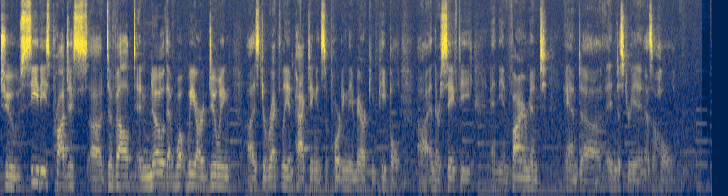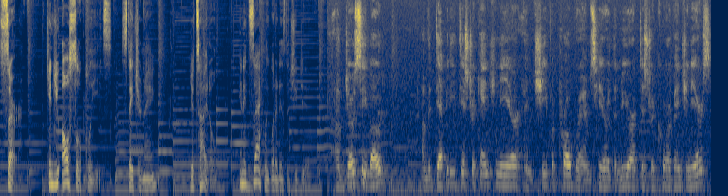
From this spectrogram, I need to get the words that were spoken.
to see these projects uh, developed and know that what we are doing uh, is directly impacting and supporting the American people uh, and their safety and the environment and uh, industry as a whole. Sir, can you also please state your name, your title, and exactly what it is that you do? I'm Joe Seebode. I'm the Deputy District Engineer and Chief of Programs here at the New York District Corps of Engineers.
